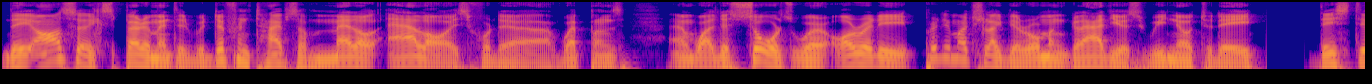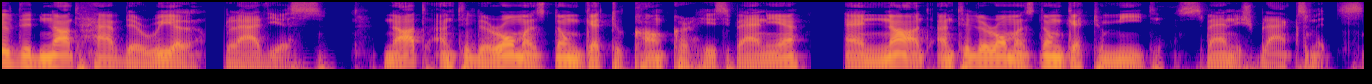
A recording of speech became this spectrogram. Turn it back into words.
They also experimented with different types of metal alloys for their weapons and while the swords were already pretty much like the Roman gladius we know today, they still did not have the real gladius. Not until the Romans don't get to conquer Hispania, and not until the Romans don't get to meet Spanish blacksmiths.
